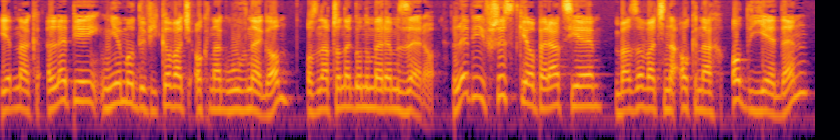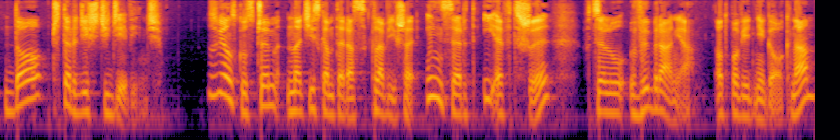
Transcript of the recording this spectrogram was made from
Jednak lepiej nie modyfikować okna głównego, oznaczonego numerem 0. Lepiej wszystkie operacje bazować na oknach od 1 do 49. W związku z czym naciskam teraz klawisze Insert i F3 w celu wybrania odpowiedniego okna.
